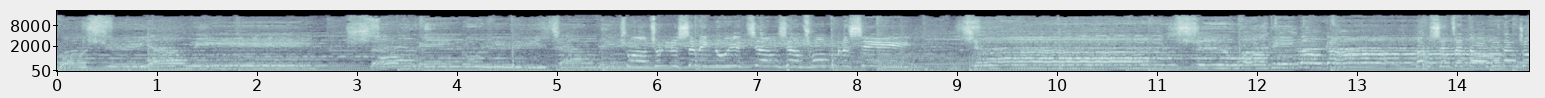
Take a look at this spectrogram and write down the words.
我需要你，圣灵如雨降临，主啊，求你的圣灵如雨降下，充满我们的心。”这是我的祷告，让神在祷告当中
